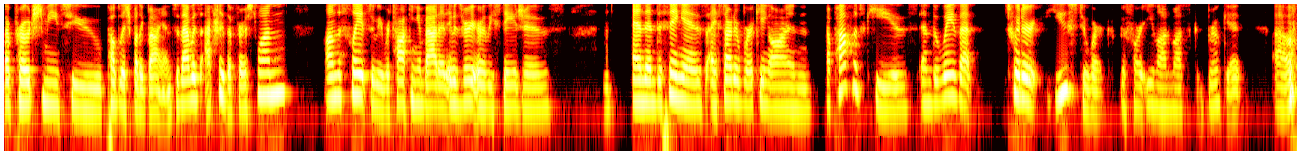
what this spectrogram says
approached me to publish Balikbayan. So that was actually the first one on the slate. So we were talking about it. It was very early stages. And then the thing is, I started working on Apocalypse Keys and the way that Twitter used to work before Elon Musk broke it um,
